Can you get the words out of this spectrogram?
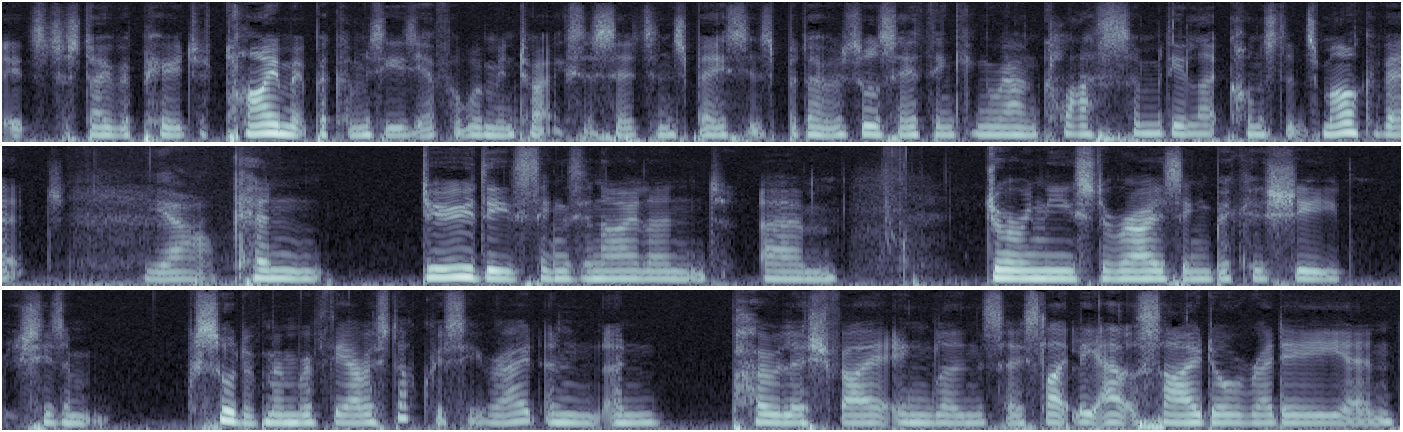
it's just over periods of time it becomes easier for women to access certain spaces. But I was also thinking around class. Somebody like Constance Markievicz Yeah, can do these things in Ireland um, during the Easter Rising because she she's a sort of member of the aristocracy, right? And and Polish via England, so slightly outside already, and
